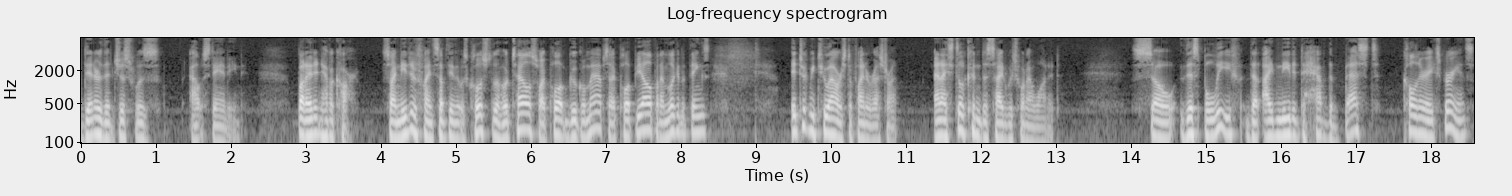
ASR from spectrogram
dinner that just was outstanding. but I didn't have a car. So I needed to find something that was close to the hotel. So I pull up Google Maps, I pull up Yelp, and I'm looking at things. It took me two hours to find a restaurant, and I still couldn't decide which one I wanted. So this belief that I needed to have the best culinary experience,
